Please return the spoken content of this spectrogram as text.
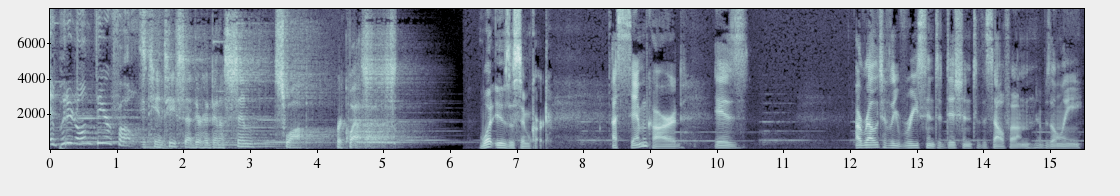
and put it on their phones. AT&T said there had been a SIM swap request. What is a SIM card? A SIM card is a relatively recent addition to the cell phone. It was only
